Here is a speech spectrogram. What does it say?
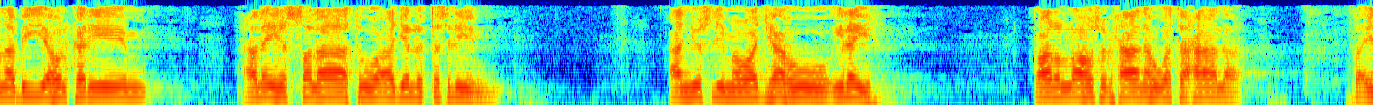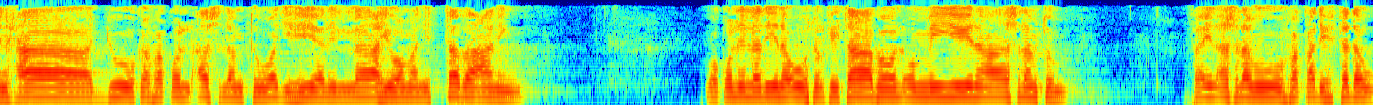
نبيه الكريم عليه الصلاة وأجل التسليم أن يسلم وجهه إليه. قال الله سبحانه وتعالى فإن حاجوك فقل أسلمت وجهي لله ومن اتبعني. وقل للذين أوتوا الكتاب والأميين أسلمتم فإن أسلموا فقد اهتدوا.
